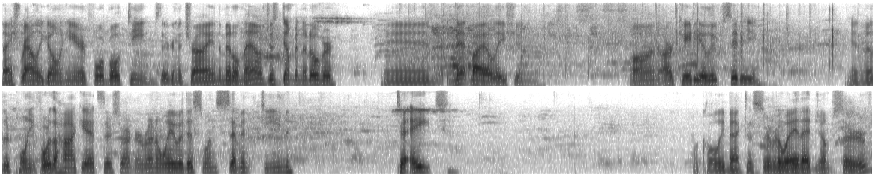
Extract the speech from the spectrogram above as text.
Nice rally going here for both teams. They're going to try in the middle now, just dumping it over. And net violation on Arcadia Loup City. And another point for the Hawkettes. They're starting to run away with this one, 17 to 8. McCauley back to serve it away. That jump serve.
